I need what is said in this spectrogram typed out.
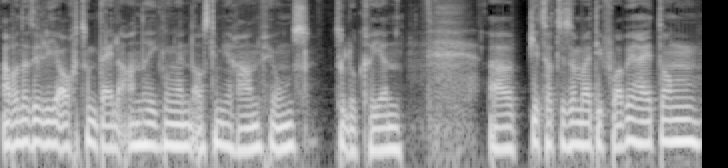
aber natürlich auch zum Teil Anregungen aus dem Iran für uns zu lukrieren. Äh, jetzt hat es einmal die Vorbereitung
